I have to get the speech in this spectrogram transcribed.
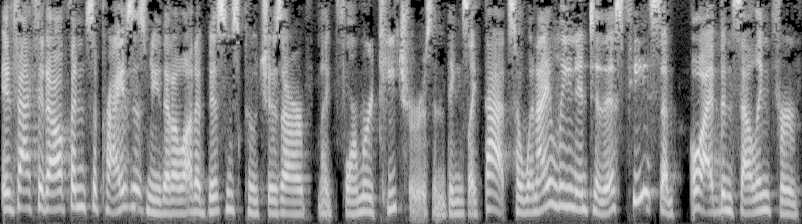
In fact, it often surprises me that a lot of business coaches are like former teachers and things like that. So when I lean into this piece of, oh, I've been selling for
